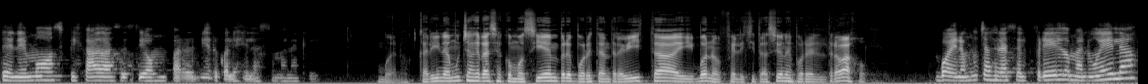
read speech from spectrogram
tenemos fijada sesión para el miércoles de la semana que viene. Bueno, Karina, muchas gracias como siempre por esta entrevista y bueno, felicitaciones por el trabajo. Bueno, muchas gracias Alfredo, Manuela,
